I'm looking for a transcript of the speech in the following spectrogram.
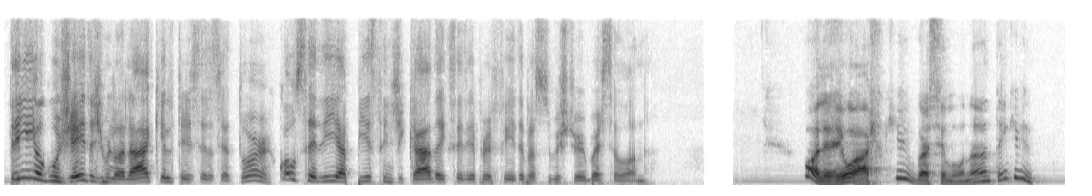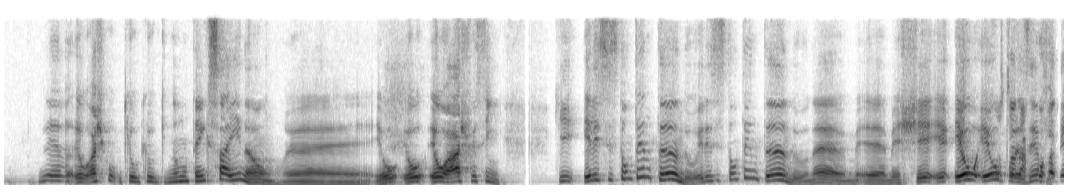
Tem algum jeito de melhorar aquele terceiro setor? Qual seria a pista indicada que seria perfeita para substituir Barcelona? Olha, eu acho que Barcelona tem que. Eu acho que, que, que não tem que sair, não. É, eu, eu, eu acho assim que eles estão tentando, eles estão tentando, né, é, mexer. Eu, eu por exemplo,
